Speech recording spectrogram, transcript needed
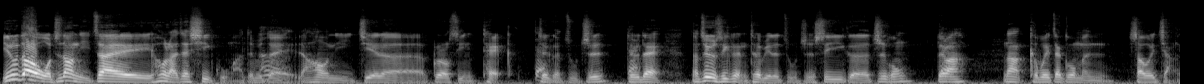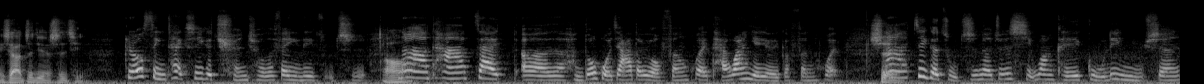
一路到我知道你在后来在戏谷嘛，对不对？然后你接了 Growth in Tech 这个组织，对不对？那这就是一个很特别的组织，是一个志工，对吗？那可不可以再跟我们稍微讲一下这件事情？Growth in Tech 是一个全球的非营利组织，哦。那它在呃很多国家都有分会，台湾也有一个分会。是。那这个组织呢，就是希望可以鼓励女生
